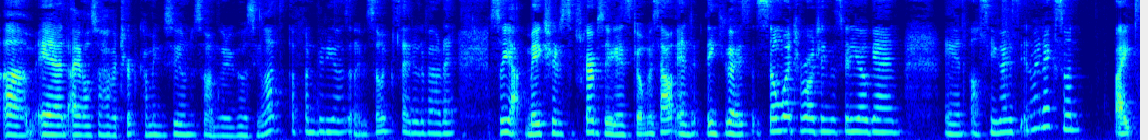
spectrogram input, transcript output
Um, and I also have a trip coming soon, so I'm going to be posting lots of fun videos, and I'm so excited about it. So yeah, make sure to subscribe so you guys don't miss out, and thank you guys so much for watching this video again, and I'll see you guys in my next one. Bye!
